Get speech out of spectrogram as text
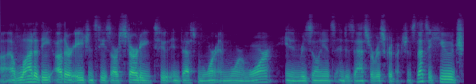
uh, a lot of the other agencies are starting to invest more and more and more in resilience and disaster risk reduction. So that's a huge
